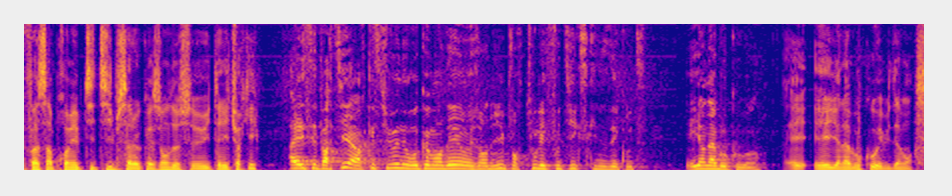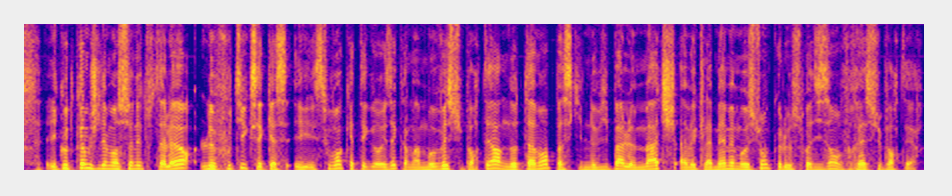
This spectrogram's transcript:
fasse un premier petit tips à l'occasion de ce Italie-Turquie. Allez, c'est parti. Alors, qu'est-ce que tu veux nous recommander aujourd'hui pour tous les footix qui nous écoutent? Et il y en a beaucoup. Hein. Et il y en a beaucoup, évidemment. Écoute, comme je l'ai mentionné tout à l'heure, le footix est, est, souvent catégorisé comme un mauvais supporter, notamment parce qu'il ne vit pas le match avec la même émotion que le soi-disant vrai supporter.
